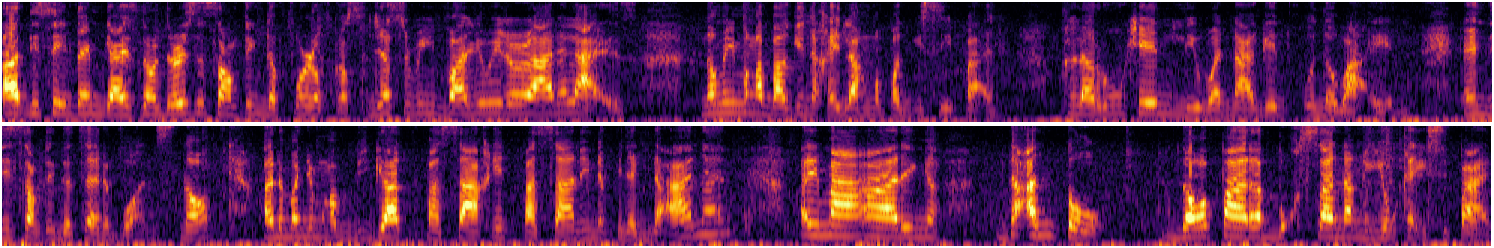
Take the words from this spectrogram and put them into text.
At the same time, guys, no, there's something the Four of Cups just reevaluate or analyze. No, may mga bagay na kailangan mong pag-isipan. Klaruhin, liwanagin, unawain. And this is something that Ten of Wands, no? Ano man yung mga bigat, pasakit, pasanin na pinagdaanan, ay maaaring daan to no, para buksan ang iyong kaisipan,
